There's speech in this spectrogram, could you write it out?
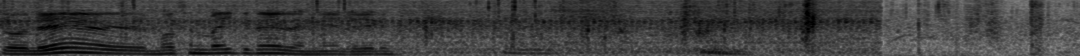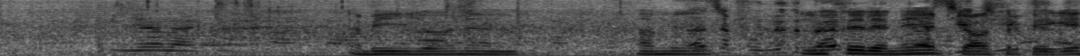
तो ले मौसम भाई कितने लेने हैं? ले ले। अभी जो है ना हम इनसे लेने हैं पचास रुपये के।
